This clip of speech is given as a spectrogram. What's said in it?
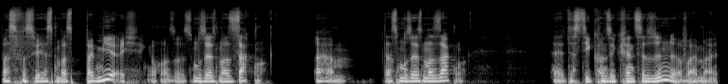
was, was wir erstmal, bei mir, ich denke mal so, das muss erstmal sacken. Ähm, das muss erstmal sacken. Äh, dass die Konsequenz der Sünde auf einmal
